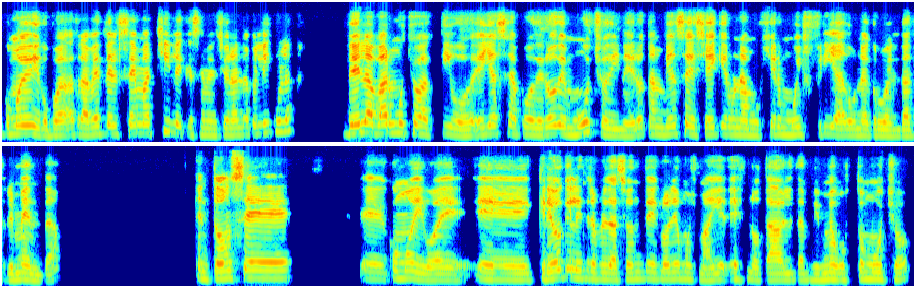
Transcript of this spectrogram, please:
como le digo, pues, a través del SEMA Chile que se menciona en la película, de lavar muchos activos. Ella se apoderó de mucho dinero, también se decía que era una mujer muy fría, de una crueldad tremenda. Entonces eh, como digo, eh, eh, creo que la interpretación de Gloria Muchmayer es notable, también me gustó mucho.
